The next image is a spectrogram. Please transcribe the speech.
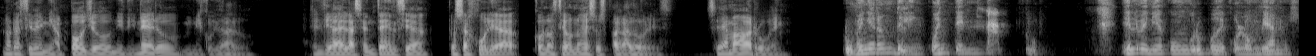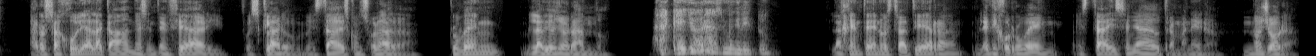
No reciben ni apoyo, ni dinero, ni cuidado. El día de la sentencia, Rosa Julia conoció a uno de esos pagadores. Se llamaba Rubén. Rubén era un delincuente nato. Él venía con un grupo de colombianos. A Rosa Julia la acaban de sentenciar y, pues claro, está desconsolada. Rubén la vio llorando. ¿Para qué lloras? me gritó. La gente de nuestra tierra, le dijo Rubén, está diseñada de otra manera, no llora.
